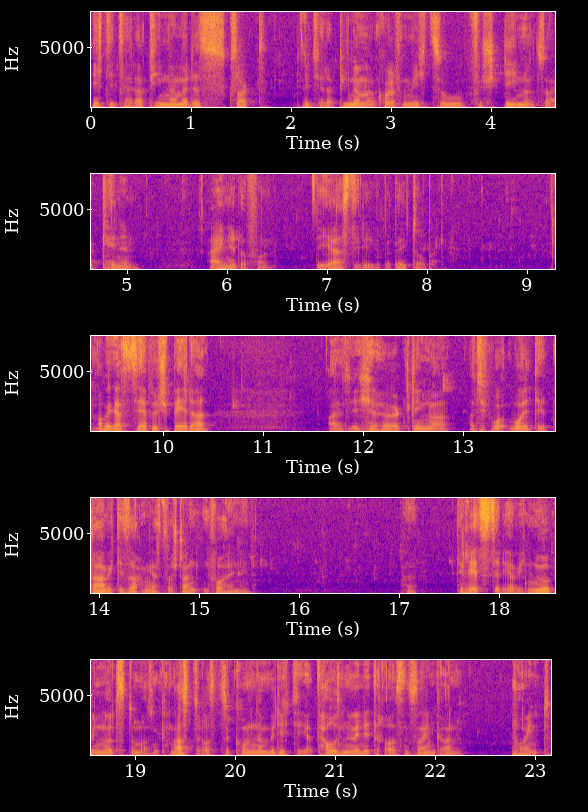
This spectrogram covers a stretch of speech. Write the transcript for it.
Nicht die Therapien haben mir das gesagt. Die Therapien haben mir geholfen, mich zu verstehen und zu erkennen. Eine davon. Die erste, die bei Date habe. Aber erst sehr viel später, als ich äh, clean war, als ich wollte, da habe ich die Sachen erst verstanden, vorher nicht. Die letzte, die habe ich nur benutzt, um aus dem Knast rauszukommen, damit ich die Jahrtausendwende draußen sein kann. Point.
